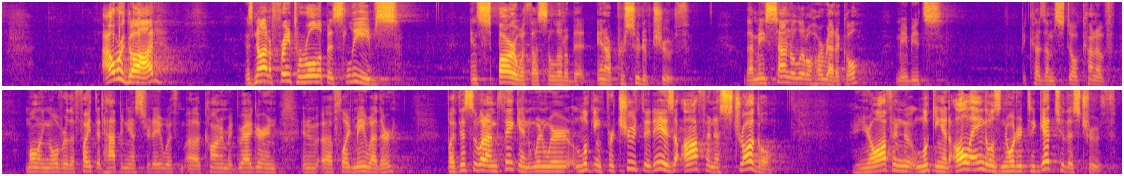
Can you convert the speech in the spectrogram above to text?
Our God is not afraid to roll up his sleeves and spar with us a little bit in our pursuit of truth. That may sound a little heretical. Maybe it's because I'm still kind of mulling over the fight that happened yesterday with uh, Conor McGregor and, and uh, Floyd Mayweather. But this is what I'm thinking. When we're looking for truth, it is often a struggle. And you're often looking at all angles in order to get to this truth.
